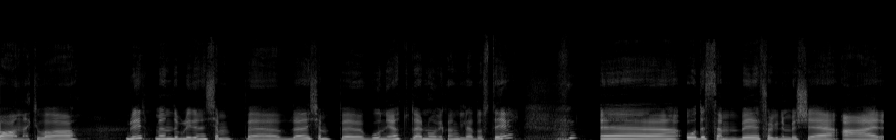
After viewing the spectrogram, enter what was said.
aner jeg ikke hva blir, men det blir en kjempe, det kjempegod nyhet, og det er noe vi kan glede oss til. Eh, og desember, følgende beskjed, er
